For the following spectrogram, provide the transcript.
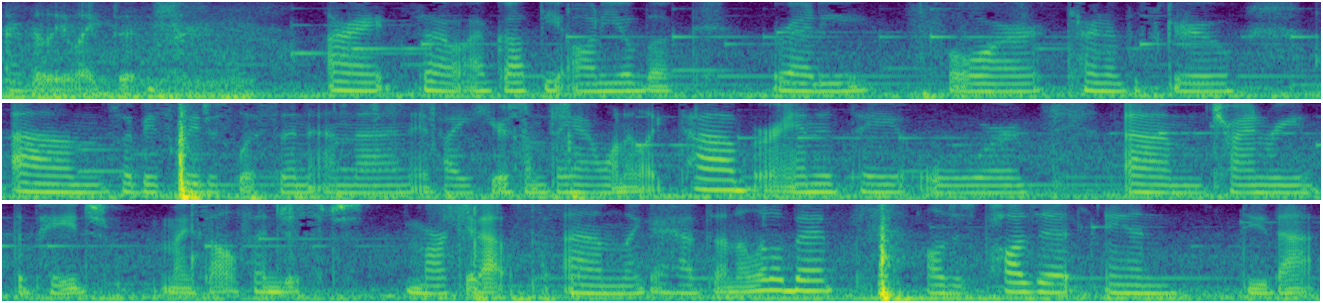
I really liked it. All right, so I've got the audiobook ready for Turn of the Screw. Um, so I basically just listen and then if I hear something I want to like tab or annotate or um, try and read the page myself and just mark it up um, like I have done a little bit, I'll just pause it and do that.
